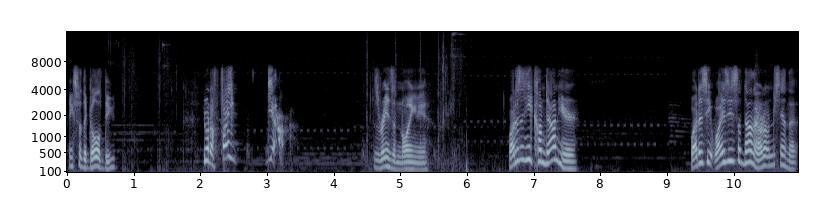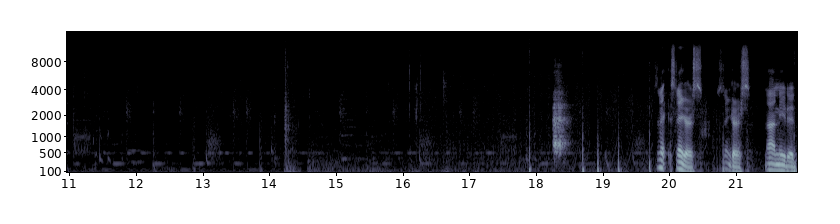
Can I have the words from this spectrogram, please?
Thanks for the gold, dude. You wanna fight? Yeah! This rain's annoying me. Why doesn't he come down here? Why does he? Why is he still down there? I don't understand that. Sni- Snickers. Snickers. Not needed.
